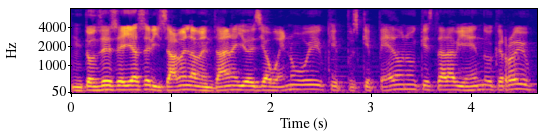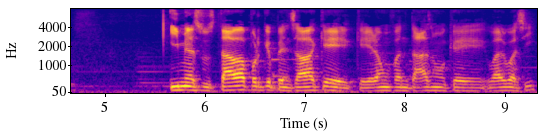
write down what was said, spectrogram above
Entonces ella se erizaba en la ventana y yo decía, bueno, güey, que, pues qué pedo, ¿no? ¿Qué estará viendo? ¿Qué rollo? Y me asustaba porque pensaba que, que era un fantasma o, que, o algo así.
